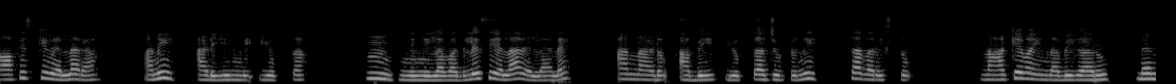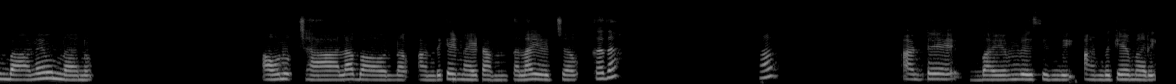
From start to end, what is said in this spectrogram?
ఆఫీస్‌కి వెళ్ళరా అని అడిగింది యుక్త. హ్మ్. నిన్నిలా వదిలేసి ఎలా వెళ్ళాలే? అన్నాడు అభి యుక్త జుట్టుని సవరిస్తూ. నాకేమైంది అభిగారు? నేను బానే ఉన్నాను. అవును. చాలా బావున్నావు. అందుకే నైట్ అంతలా ఏడ్చావు కదా! ఆ! అంటే భయం వేసింది. అందుకే మరి.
